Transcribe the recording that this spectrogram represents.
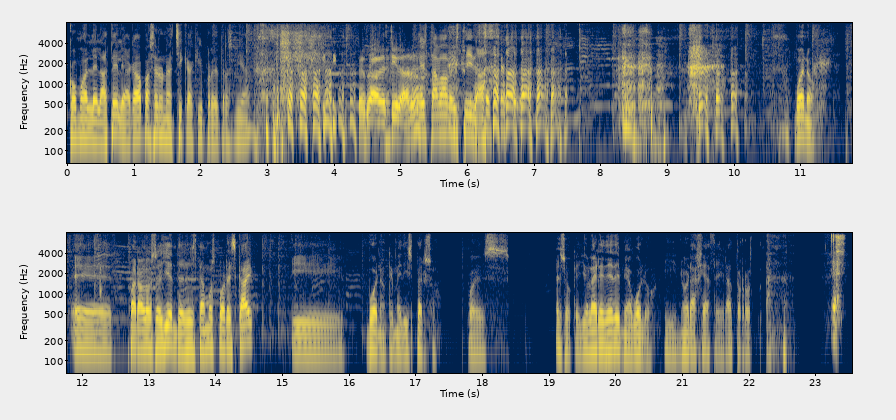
como el de la tele, acaba de pasar una chica aquí por detrás mía. Estaba vestida, ¿no? Estaba vestida. bueno, eh, para los oyentes, estamos por Skype y bueno, que me disperso. Pues eso, que yo la heredé de mi abuelo y no era GAC, era Torrot.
